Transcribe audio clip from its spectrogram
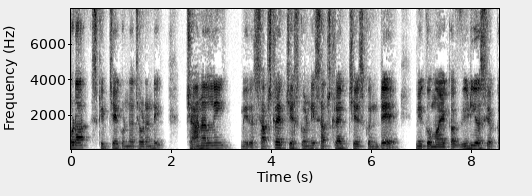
కూడా స్కిప్ చేయకుండా చూడండి. ఛానల్ని మీరు సబ్స్క్రైబ్ చేసుకోండి. సబ్స్క్రైబ్ చేసుకుంటే మీకు మా యొక్క వీడియోస్ యొక్క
